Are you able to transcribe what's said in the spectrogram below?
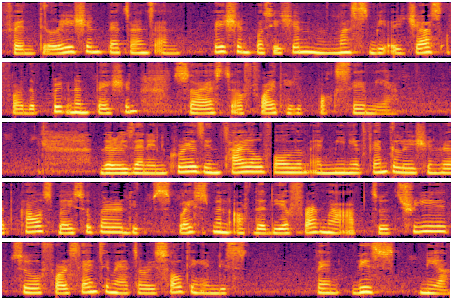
Ventilation patterns and patient position must be adjusted for the pregnant patient so as to avoid hypoxemia. There is an increase in tidal volume and minute ventilation rate caused by superior displacement of the diaphragm up to 3 to 4 cm resulting in dyspnea.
